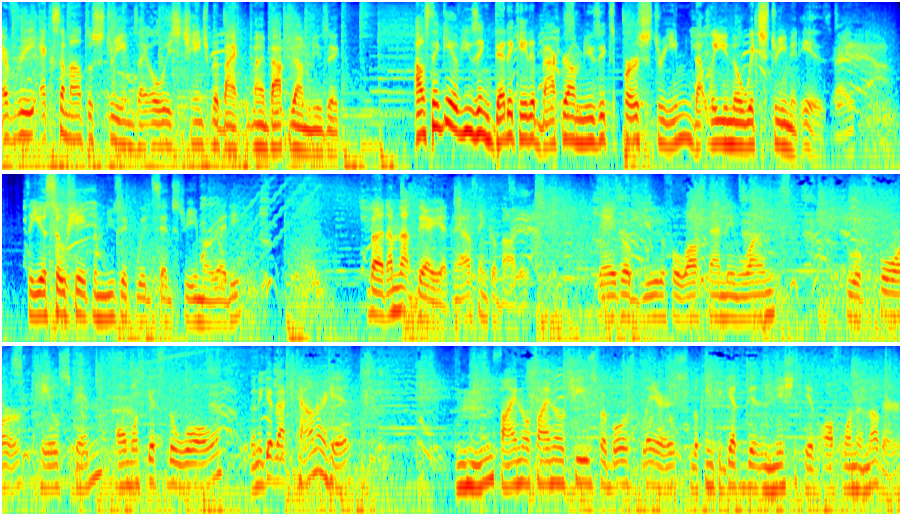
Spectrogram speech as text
Every X amount of streams, I always change my, back my background music. I was thinking of using dedicated background music per stream. That way you know which stream it is, right? So you associate the music with said stream already. But I'm not there yet. I'll think about it. There you go, beautiful wall standing one to a four tailspin. Almost gets the wall. Gonna get that counter hit. Mm-hmm. Final, final cheese for both players, looking to get the initiative off one another.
